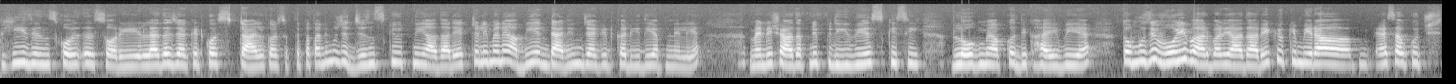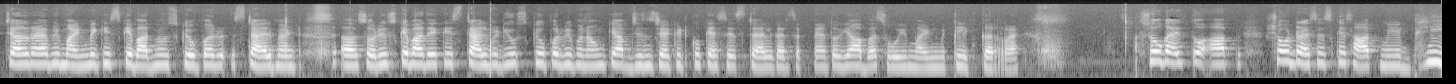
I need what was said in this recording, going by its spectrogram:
भी जींस को सॉरी लेदर जैकेट को स्टाइल कर सकते पता नहीं, मुझे जींस क्यों इतनी याद आ रही है। एक्चुअली मैंने अभी एक डेनिम जैकेट खरीदी है अपने लिए। मैंने शायद अपने प्रीवियस किसी व्लॉग में आपको दिखाई भी है। तो मुझे वही बार बार याद आ रही है, क्योंकि मेरा, ऐसा कुछ चल रहा है अभी माइंड में कि इसके बाद में उसके ऊपर स्टाइलमेंट सॉरी उसके बाद एक स्टाइल वीडियो उसके ऊपर भी बनाऊँ कि आप जींस जैकेट को कैसे स्टाइल कर सकते हैं। तो या बस वही माइंड में क्लिक कर रहा है। सो गाइज़ तो आप शॉर्ट ड्रेसेस के साथ में भी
